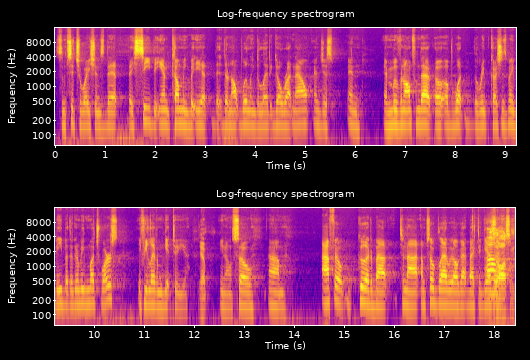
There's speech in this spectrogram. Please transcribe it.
some situations that they see the end coming, but yet they're not willing to let it go right now and just and and moving on from that of, of what the repercussions may be. But they're going to be much worse if you let them get to you. Yep. You know, so um, I felt good about tonight. I'm so glad we all got back together. It's awesome.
